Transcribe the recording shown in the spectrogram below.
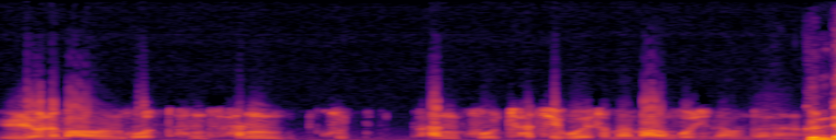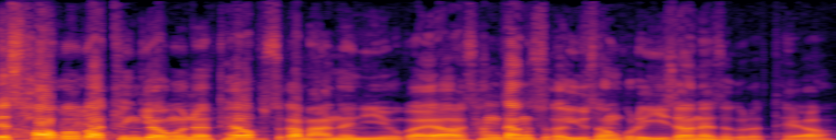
1년에 40곳 한 한 구 한 자치구에서만 40곳이 나온다는 근데 서구 같은 경우는 폐업수가 많은 이유가요. 상당수가 유성구로 이전해서 그렇대요.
